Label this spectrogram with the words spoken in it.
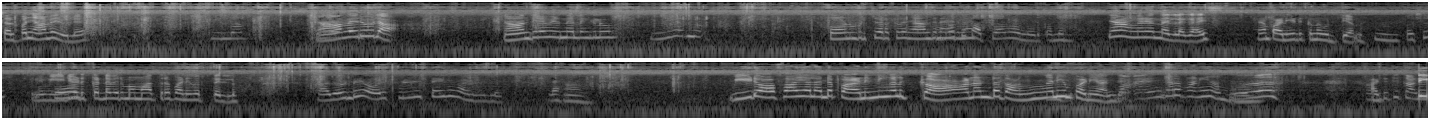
ചിലപ്പോൾ ഞാൻ വരൂലേ? ഞാൻ വരൂല. ഞാൻ തിരെ വരുന്നില്ലെങ്കിലും നീ പറഞ്ഞോ ഫോണും പിടിച്ച് കിടക്കുന്നത് ഞാൻ തന്നെ ഞാൻ അങ്ങനെയൊന്നല്ല ഗൈസ് ഞാൻ പണിയെടുക്കുന്ന കുട്ടിയാണ്. പക്ഷെ പിന്നെ വീഡിയോ എടുക്കേണ്ട വരുമ്പോൾ മാത്രമേ പണി നിർത്തല്ലോ അതുകൊണ്ട് ഒരു ഫുൾ ടൈം പണിയില്ലേ? വീഡിയോ ഓഫായാൽ എന്റെ പണി നിങ്ങൾ കാണേണ്ടത് അങ്ങനെയും പണിയാ എന്റെ. ഭയങ്കര പണിയാണ് അട്ടി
